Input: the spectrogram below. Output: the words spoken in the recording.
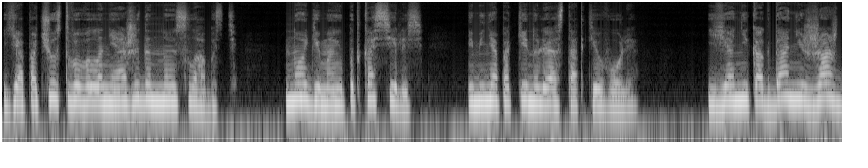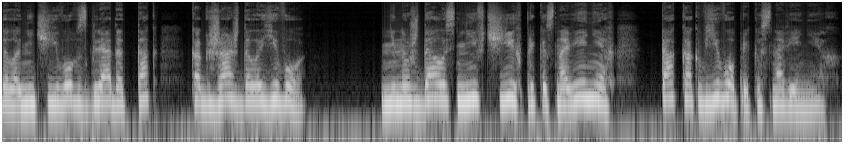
Я почувствовала неожиданную слабость. Ноги мои подкосились, и меня покинули остатки воли. Я никогда не жаждала ничьего взгляда так, как жаждала его. Не нуждалась ни в чьих прикосновениях, так, как в его прикосновениях.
